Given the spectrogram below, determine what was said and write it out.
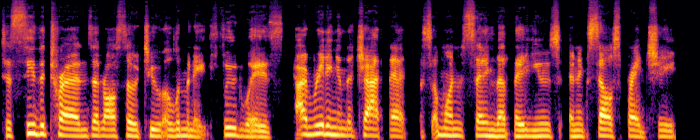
to see the trends and also to eliminate food waste. I'm reading in the chat that someone is saying that they use an Excel spreadsheet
